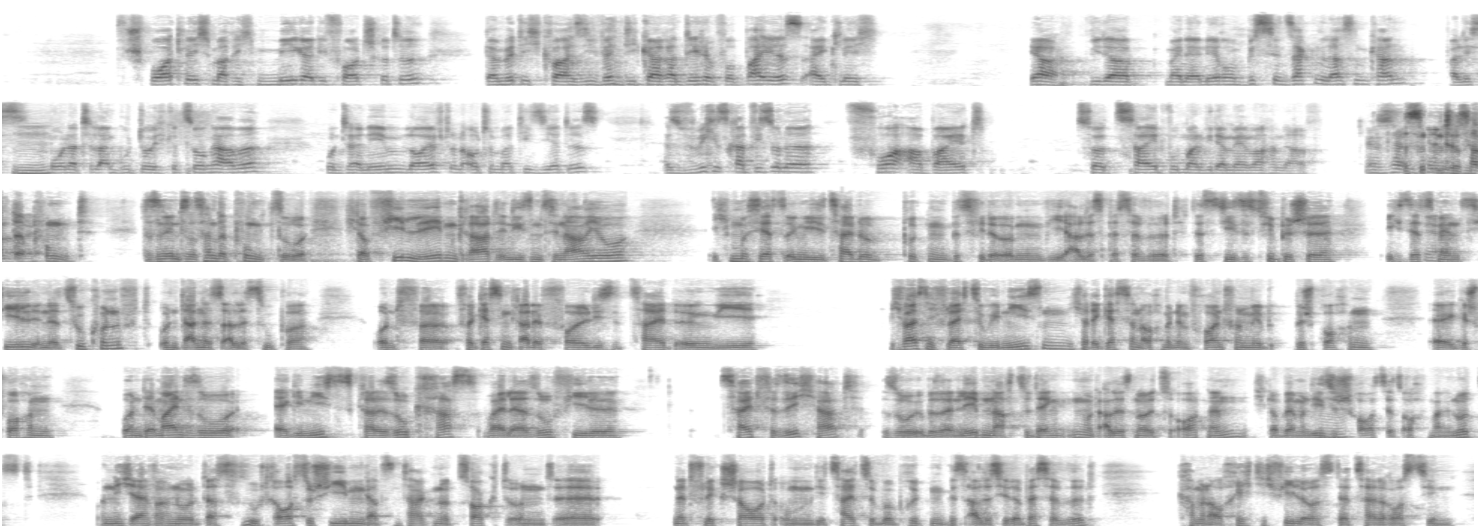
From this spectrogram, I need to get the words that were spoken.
sportlich mache ich mega die Fortschritte damit ich quasi, wenn die Quarantäne vorbei ist, eigentlich ja, wieder meine Ernährung ein bisschen sacken lassen kann, weil ich es mhm. monatelang gut durchgezogen habe, Unternehmen läuft und automatisiert ist. Also für mich ist gerade wie so eine Vorarbeit zur Zeit, wo man wieder mehr machen darf. Das ist, halt das ist ein interessanter Punkt. Das ist ein interessanter Punkt. So, ich glaube, viele leben gerade in diesem Szenario. Ich muss jetzt irgendwie die Zeit überbrücken, bis wieder irgendwie alles besser wird. Das ist dieses typische, ich setze ja. mir ein Ziel in der Zukunft und dann ist alles super und ver vergessen gerade voll diese Zeit irgendwie, ich weiß nicht, vielleicht zu genießen. Ich hatte gestern auch mit einem Freund von mir besprochen, äh, gesprochen und der meinte so, er genießt es gerade so krass, weil er so viel Zeit für sich hat, so über sein Leben nachzudenken und alles neu zu ordnen. Ich glaube, wenn man diese mhm. Chance jetzt auch mal nutzt und nicht einfach nur das versucht rauszuschieben, den ganzen Tag nur zockt und äh, Netflix schaut, um die Zeit zu überbrücken, bis alles wieder besser wird, kann man auch richtig viel aus der Zeit rausziehen.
